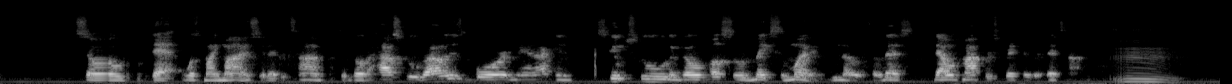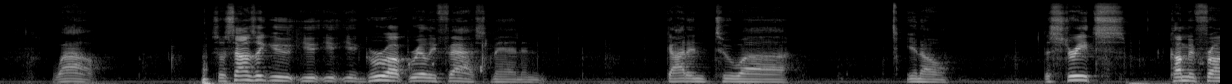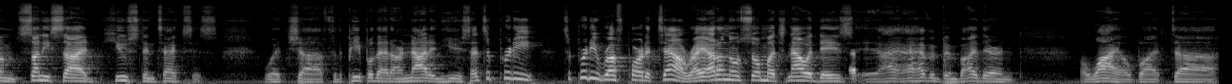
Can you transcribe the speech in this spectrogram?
So that was my mindset at the time to go to high school. I was bored, man. I can skip school and go hustle and make some money, you know. So that's that was my perspective at that time. Mm. Wow. So it sounds like you, you you you grew up really fast, man, and got into uh, you know the streets coming from Sunnyside, Houston, Texas, which uh, for the people that are not in Houston, that's a pretty it's a pretty rough part of town, right? I don't know so much nowadays. I, I haven't been by there in a while, but uh,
